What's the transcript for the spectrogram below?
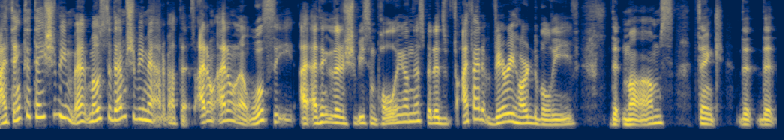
I think that they should be most of them should be mad about this. I don't I don't know. We'll see. I, I, think there should be some polling on this, but it's I find it very hard to believe that moms think that that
